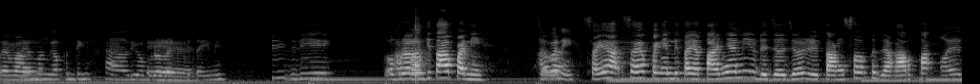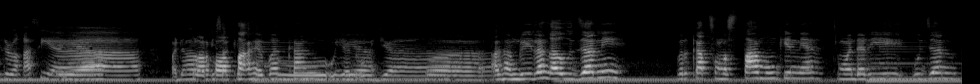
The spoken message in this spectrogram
memang. Emang gak penting sekali obrolan Iya. kita ini. Jadi obrolan Apa? kita apa nih? Apa nih? Saya saya pengen ditanya-tanya nih udah jauh-jauh dari Tangsel ke Jakarta. Oh ya terima kasih ya. Iya. Padahal Luar kota sakit hebat gitu, kan? Hujan-hujan. Wah, alhamdulillah nggak hujan nih. Berkat semesta mungkin ya. Cuma dari hujan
